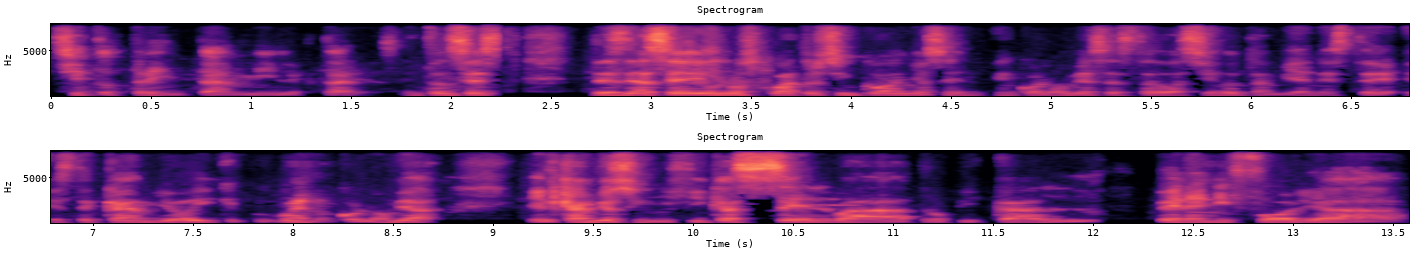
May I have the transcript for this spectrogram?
130 mil hectáreas. Entonces, desde hace unos 4 o 5 años en, Colombia se ha estado haciendo también este, este cambio y que, pues bueno, en Colombia el cambio significa selva tropical perennifolia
